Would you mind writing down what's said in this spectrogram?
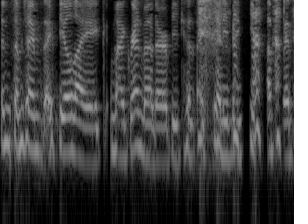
And sometimes I feel like my grandmother because I can't even keep up with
